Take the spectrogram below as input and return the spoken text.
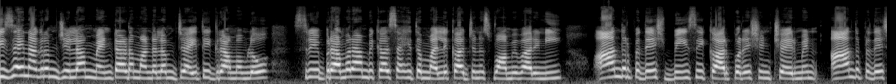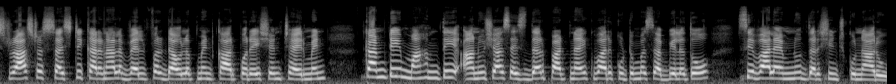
విజయనగరం జిల్లా మెంటాడ మండలం జైతి గ్రామంలో శ్రీ భ్రమరాంబిక సహిత మల్లికార్జున స్వామివారిని Andhra Pradesh BC corporation chairman Andhra Pradesh రాష్ట్ర సష్టీకరణాల welfare development corporation chairman committee Mahanti Anusha Sasidhar Patnaik వారి కుటుంబ సభ్యులతో శివాలయంను దర్శించుకున్నారు.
